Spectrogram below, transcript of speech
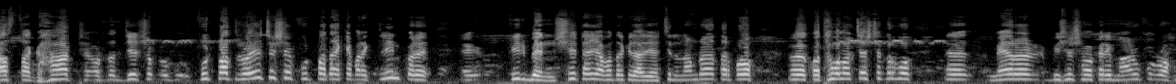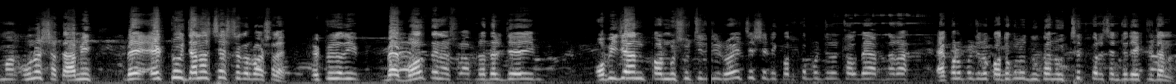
রাস্তাঘাট, অর্থাৎ যে ফুটপাত রয়েছে সেই ফুটপাত একেবারে ক্লিন করে ফিরবেন, সেটাই আমাদেরকে জানিয়ে জানিয়েছিলেন আমরা তারপর কথা বলার চেষ্টা করব। মেয়রের বিশেষ সহকারী মারুফুর রহমান ওনার সাথে। আমি একটু জানার চেষ্টা করব আসলে। একটু যদি বলতেন আসলে আপনাদের যে অভিযান কর্মসূচিটি রয়েছে, সেটি কতক্ষণ পর্যন্ত চলবে? আপনারা এখনও পর্যন্ত কতগুলো দোকান উচ্ছেদ করেছেন, যদি একটু জানান।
